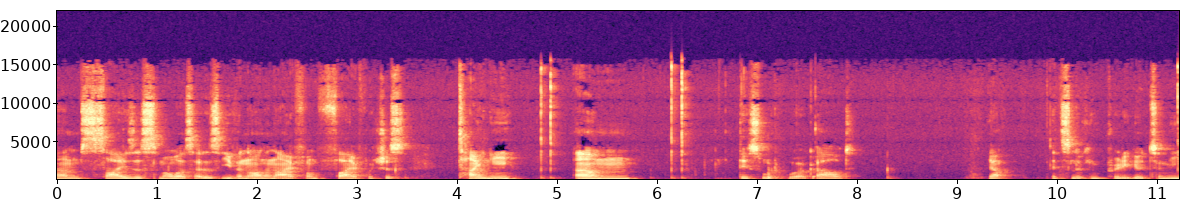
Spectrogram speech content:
um, sizes mobile sizes even on an iPhone 5 which is tiny um, this would work out. Yeah it's looking pretty good to me.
